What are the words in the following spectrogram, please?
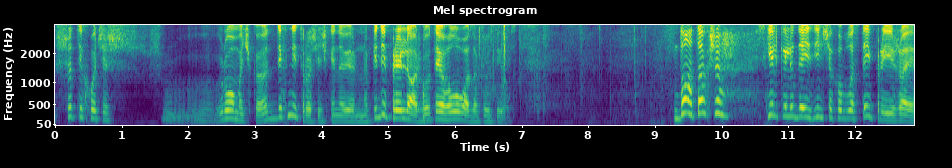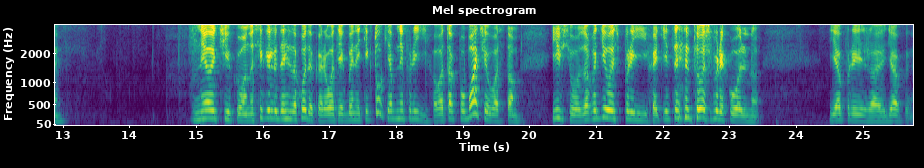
Що ти хочеш, Ромочка, віддихни трошечки, навірно. Піди приляж, бо в тебе голова закрутилась. Да, так що, скільки людей з інших областей приїжджає? Неочікувано. Скільки людей заходить, каже, от якби не TikTok, я б не приїхав. А так побачив вас там і все, захотілося приїхати. І це теж прикольно. Я приїжджаю, дякую.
